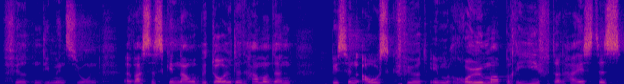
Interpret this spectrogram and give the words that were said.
vierten Dimension. Was das genau bedeutet, haben wir dann ein bisschen ausgeführt im Römerbrief. Dort heißt es,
